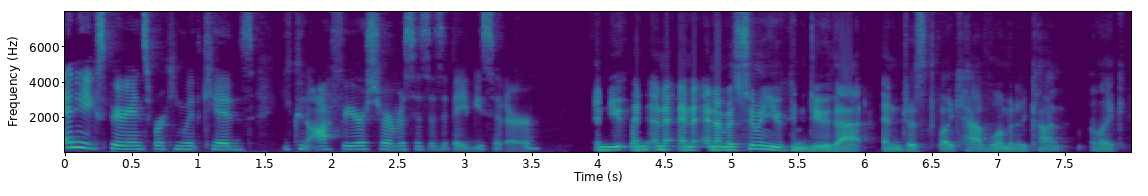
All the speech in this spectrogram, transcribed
any experience working with kids, you can offer your services as a babysitter. And you and, and, and, and I'm assuming you can do that and just like have limited con like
